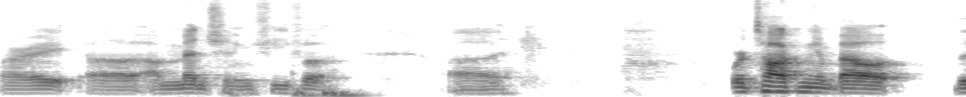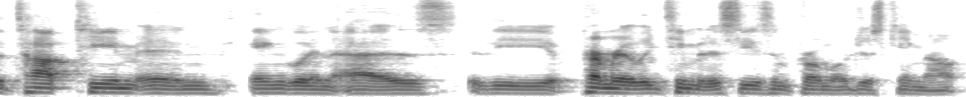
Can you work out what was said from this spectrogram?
All right. Uh, I'm mentioning FIFA. Uh, we're talking about the top team in England as the Premier League team of the season promo just came out.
